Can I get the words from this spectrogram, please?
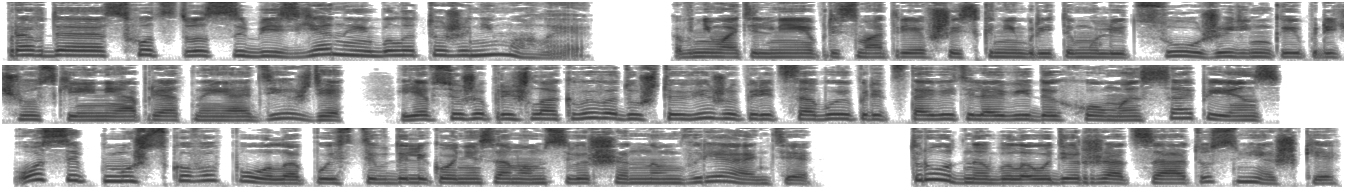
правда, сходство с обезьяной было тоже немалое. Внимательнее присмотревшись к небритому лицу, жиденькой прическе и неопрятной одежде, я все же пришла к выводу, что вижу перед собой представителя вида Homo sapiens, особь мужского пола, пусть и в далеко не самом совершенном варианте. Трудно было удержаться от усмешки.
